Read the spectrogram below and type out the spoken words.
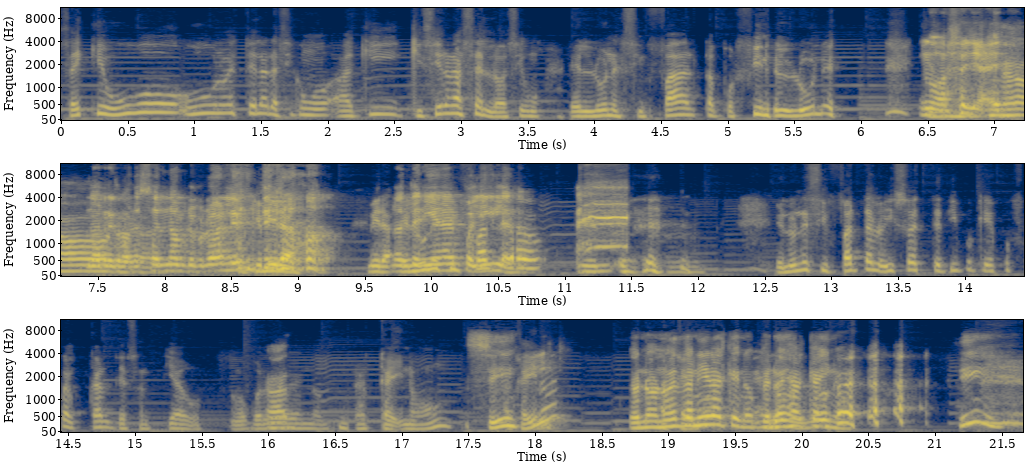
¿sabes que hubo, hubo uno estelar así como aquí quisieron hacerlo, así como el lunes sin falta, por fin el lunes? No, eso ya No, no, reconozco el nombre, probablemente Es que mira, no. Mira, No el tenían lunes el sin políglota. falta, el, el lunes sin falta lo hizo este tipo que después fue alcalde de Santiago. No me acuerdo Ah. del nombre. Alcai- no. Sí. ¿Alcaíno? No, no, no es. Daniel Alcaíno, pero es No, Alcaíno. Sí,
